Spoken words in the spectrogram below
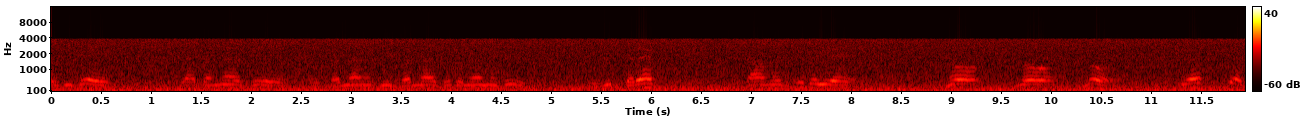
લોકો પૂછે કે આ બનનાર છે નથી ભરનાર છે બનનાર નથી. ઇઝ કરે તો અમે શું કહીએ નો નો નો. યસ યસ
